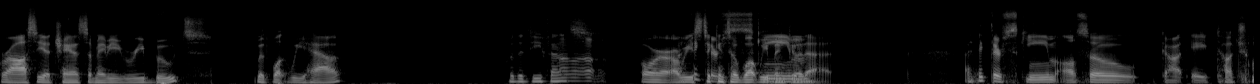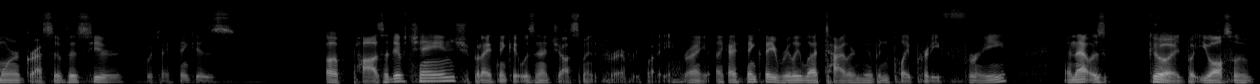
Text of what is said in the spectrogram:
Rossi a chance to maybe reboot with what we have for the defense, Uh, or are I we sticking to what we've been good at? I think their scheme also got a touch more aggressive this year, which I think is a positive change, but I think it was an adjustment for everybody, right? Like I think they really let Tyler Nubin play pretty free, and that was good. But you also,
